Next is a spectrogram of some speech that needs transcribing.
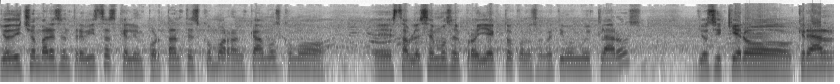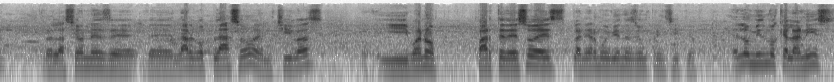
Yo he dicho en varias entrevistas que lo importante es cómo arrancamos, cómo eh, establecemos el proyecto con los objetivos muy claros. Yo sí quiero crear relaciones de, de largo plazo en Chivas y bueno, parte de eso es planear muy bien desde un principio. Es lo mismo que Lanis,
